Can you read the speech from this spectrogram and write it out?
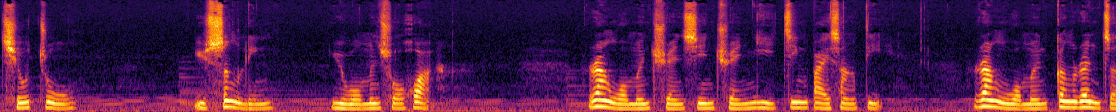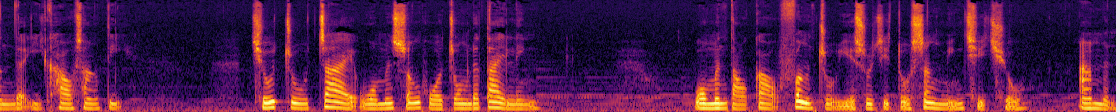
求主。与圣灵与我们说话，让我们全心全意敬拜上帝，让我们更认真的依靠上帝。求主在我们生活中的带领，我们祷告，奉主耶稣基督圣名祈求，阿门。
